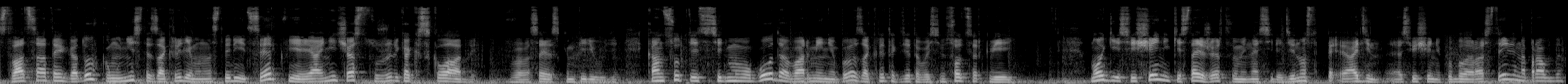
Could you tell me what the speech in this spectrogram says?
С 20-х годов коммунисты закрыли монастыри и церкви, и они часто служили как склады в советском периоде. К концу 1937 года в Армении было закрыто где-то 800 церквей. Многие священники стали жертвами насилия. 91 э, священник было расстреляно, правда.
